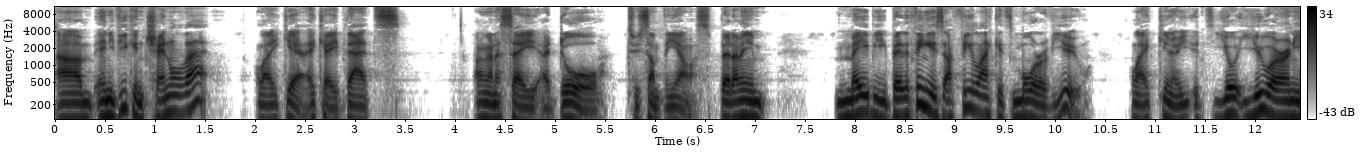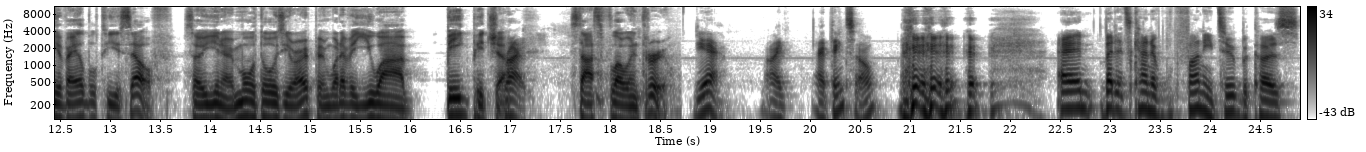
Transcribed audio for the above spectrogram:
um, and if you can channel that, like, yeah, okay, that's, I'm going to say a door to something else. But I mean, maybe, but the thing is, I feel like it's more of you. Like, you know, it's, you're, you are only available to yourself. So, you know, more doors you open, whatever you are, big picture Right. starts flowing through. Yeah, I I think so. and but it's kind of funny too because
